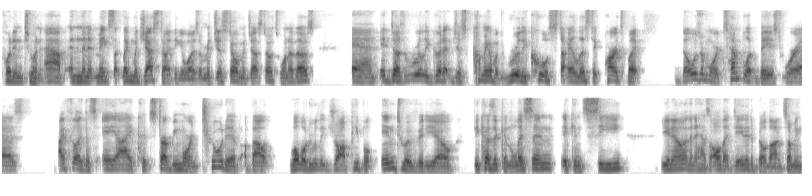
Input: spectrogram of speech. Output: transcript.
put into an app and then it makes like, like Majesto, I think it was, or Magisto, Majesto, it's one of those and it does really good at just coming up with really cool stylistic parts but those are more template based whereas i feel like this ai could start being more intuitive about what would really draw people into a video because it can listen it can see you know and then it has all that data to build on so i mean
